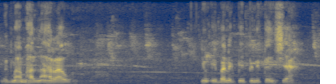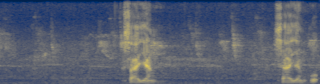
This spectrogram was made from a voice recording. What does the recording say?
Magmamahal na araw. Yung iba nagpipinitensya. Sayang. Sayang po.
